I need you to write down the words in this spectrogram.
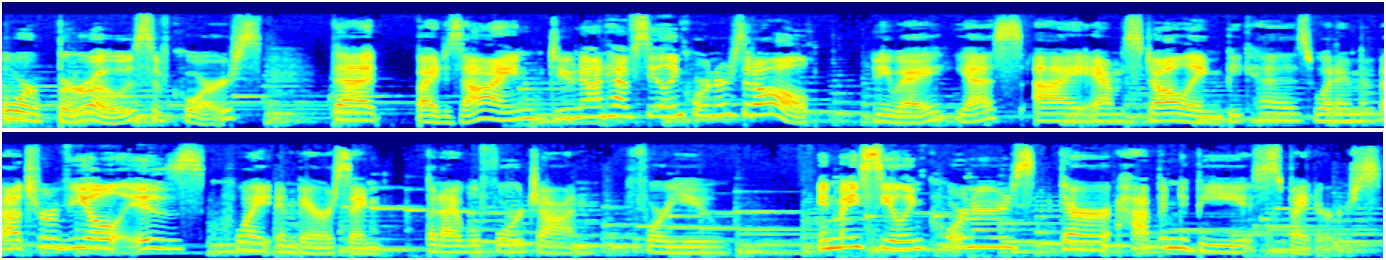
or burrows, of course, that by design do not have ceiling corners at all. Anyway, yes, I am stalling because what I'm about to reveal is quite embarrassing, but I will forge on for you. In my ceiling corners, there happen to be spiders.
